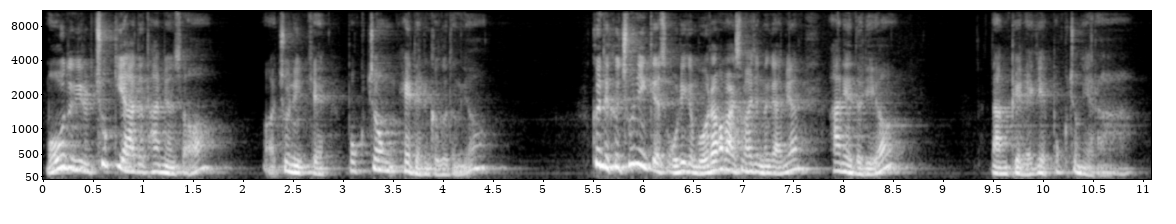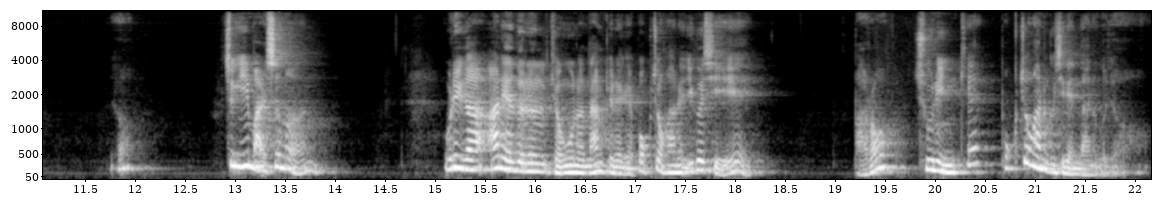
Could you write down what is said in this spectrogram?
모든 일을 죽게 하듯 하면서 어, 주님께 복종해야 되는 거거든요. 근데 그 주님께서 우리에게 뭐라고 말씀하셨는가 하면 아내들이요 남편에게 복종해라. 즉 이 말씀은 우리가 아내들의 경우는 남편에게 복종하는 이것이 바로 주님께 복종하는 것이 된다는 거죠.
